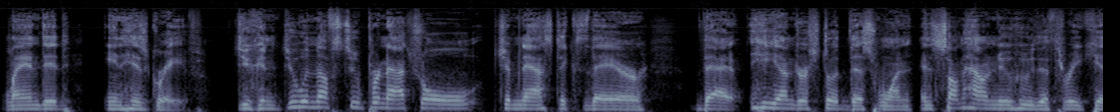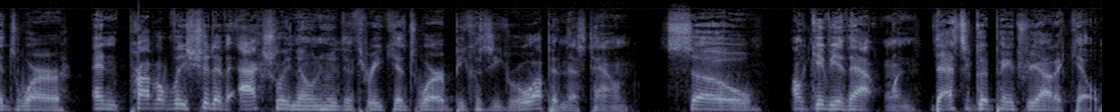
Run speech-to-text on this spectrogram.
landed in his grave. You can do enough supernatural gymnastics there that he understood this one and somehow knew who the three kids were and probably should have actually known who the three kids were because he grew up in this town. So I'll give you that one. That's a good patriotic kill.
